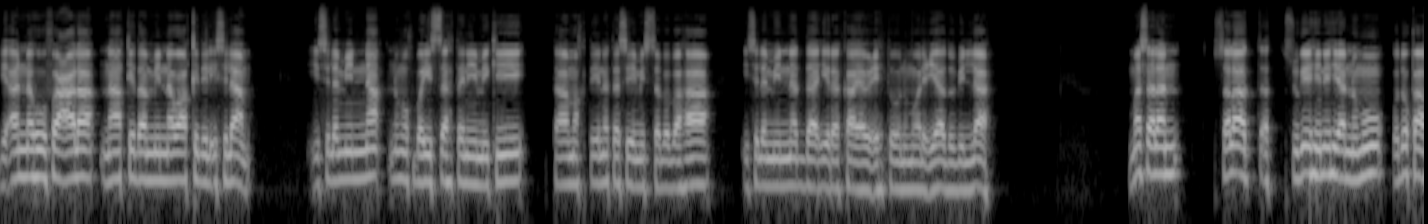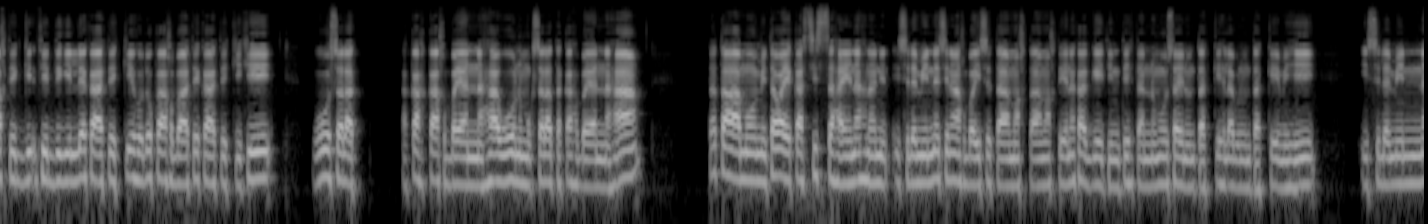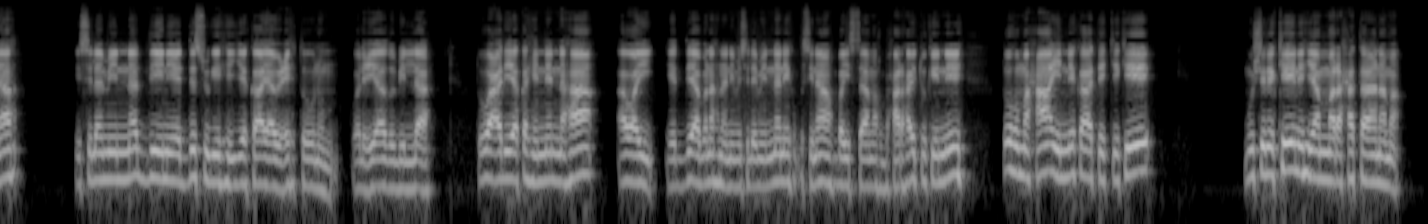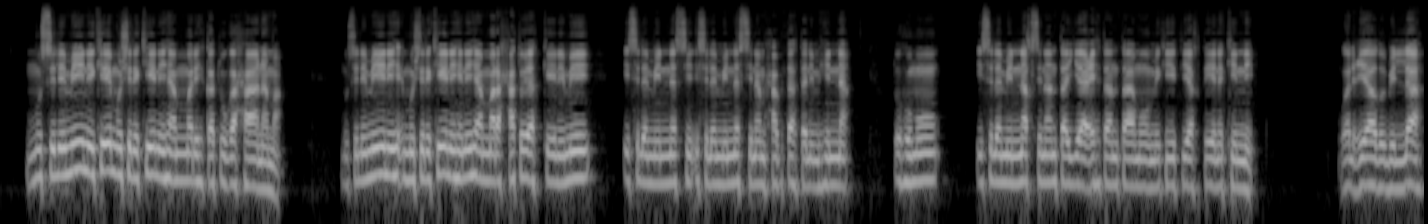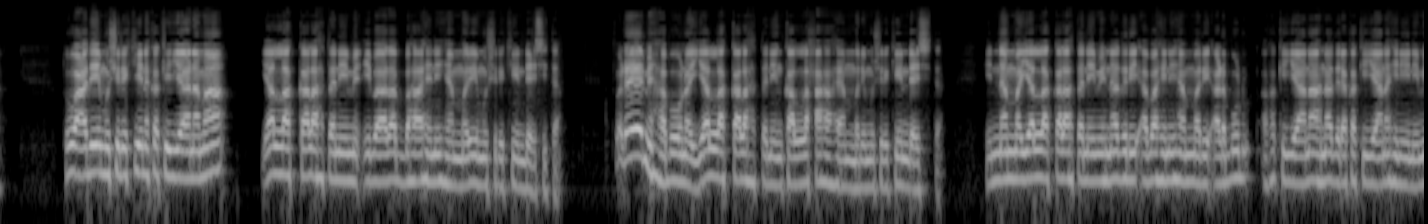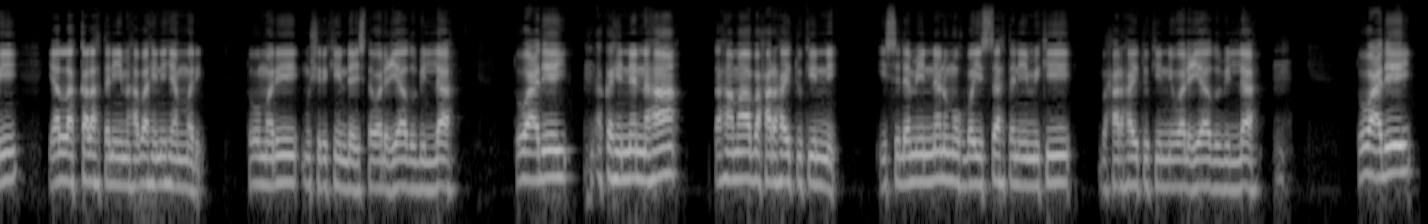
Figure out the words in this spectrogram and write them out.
لأنه فعل ناقضا من نواقض الإسلام. إسلامنا نمخ بيسهتنيمكي تامختين تسيم السببها. إسلامنا الدائرة كايا وعهتون والعياذ بالله. مثلا صلاة سجيه نهي النمو ودوكاخ تدقلكا تكي ودوكاخ باتكا تككي وصلت akahkah bayannaha wonumuksalat bayannaha tataamoomitawai kasissahainahnan islamine sinah baise taamaq taamaqteenaka geetinteh tannomusainun takkeh labnun takkemihi islamina islamina diiniyedde sugi hiye kaayawcehtoonum walciyadu billah to wacdiyaka hinnenaha awai yedde abnahnanim islaminani sinah baisamaq baxarhaytukinih toh maxaa inne mushrikiinih yammara xataanama muslimiinike mushrikiinih yammarih katugaxaanama mushrikiinihinih yammara xato yakkenimi islaminassinam xabtahtanimhinna tohumu islaminaqsinan tayyaacehtantaamomikit yakteenakinni walciyaadu billah to wacdii mushrikiinaka kiyyaanama yalla kalahtanimi cibaadabbahahinih yammari mushrikiin dhecsita fadheemi habona yalla kalahtanin kallaxaha hammari mushrikiin dhecsita hinama yalla kalahtanimih nadri abahini hammari arbud aka kiyaanah nadri aka kiyaana hininimi yalla kalahtanimi habahini hammari to mari mushrikiin dhecsita walciyadu billah to wacdii aka hinenaha tahamaa baxar haytukinni islaminanumuk bayisahtanimiki baxar haytukinni walciyadu billah to wacdii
